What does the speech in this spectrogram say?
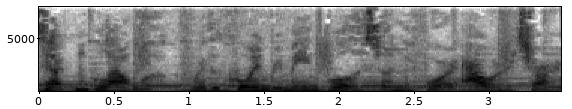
Technical outlook for the coin remained bullish on the 4-hour chart.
